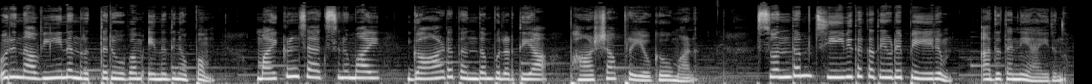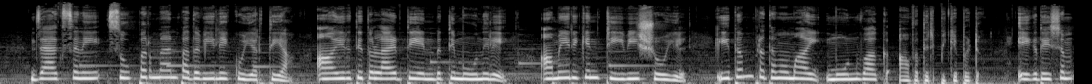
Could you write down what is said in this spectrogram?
ഒരു നവീന നൃത്തരൂപം എന്നതിനൊപ്പം മൈക്കിൾ ജാക്സണുമായി ഗാഠബന്ധം പുലർത്തിയ ഭാഷാപ്രയോഗവുമാണ്. സ്വന്തം ജീവിതകഥയുടെ പേരും അതുതന്നെയായിരുന്നു ജാക്സനെ സൂപ്പർമാൻ പദവിയിലേക്ക് ഉയർത്തിയ ആയിരത്തി തൊള്ളായിരത്തി എൺപത്തി മൂന്നിലെ അമേരിക്കൻ ടി വി ഷോയിൽ ഇതം പ്രഥമമായി മൂൺവാക്ക് അവതരിപ്പിക്കപ്പെട്ടു. ഏകദേശം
